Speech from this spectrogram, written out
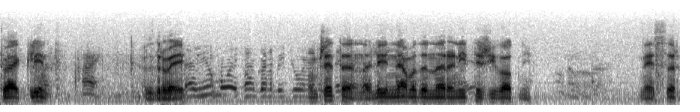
Това е Клинт. Здравей. Момчета, нали няма да нараните животни? Не, сър.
